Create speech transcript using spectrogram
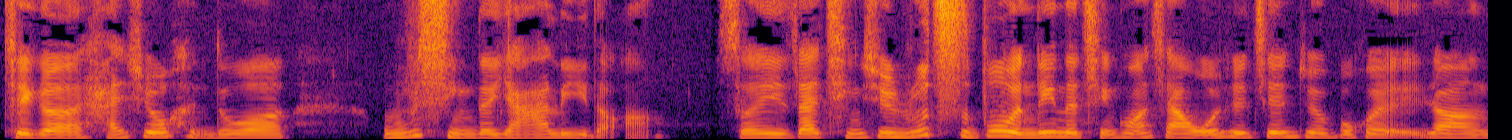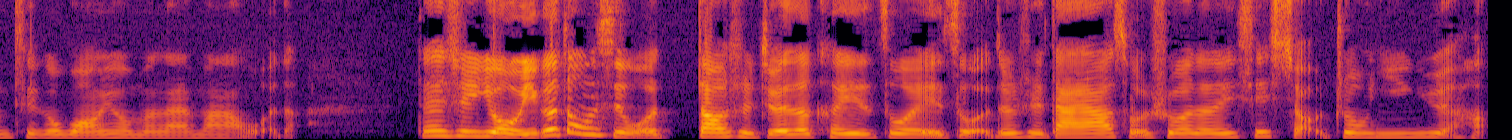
这个还是有很多无形的压力的啊。所以在情绪如此不稳定的情况下，我是坚决不会让这个网友们来骂我的。但是有一个东西，我倒是觉得可以做一做，就是大家所说的一些小众音乐哈。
